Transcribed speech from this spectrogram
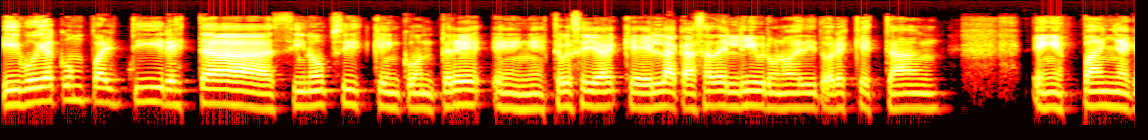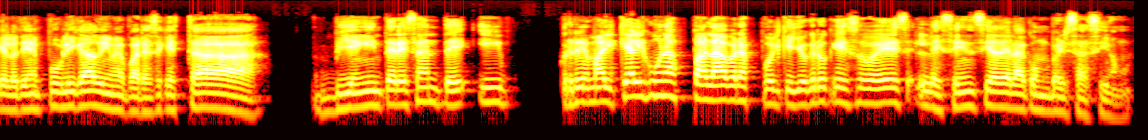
Y voy a compartir esta sinopsis que encontré en esto que, se llama, que es La Casa del Libro, unos editores que están en España que lo tienen publicado y me parece que está bien interesante. Y remarqué algunas palabras porque yo creo que eso es la esencia de la conversación.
